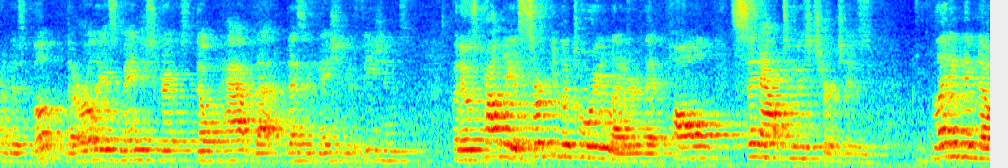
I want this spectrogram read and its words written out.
for this book. The earliest manuscripts don't have that designation, Ephesians. But it was probably a circulatory letter that Paul sent out to his churches, letting them know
